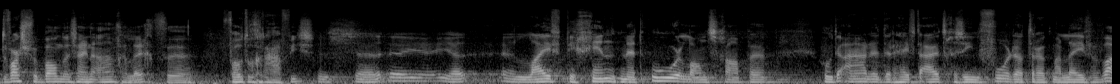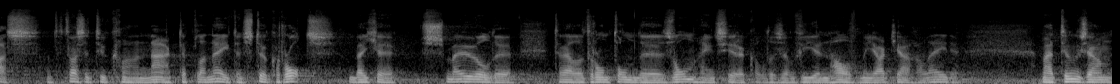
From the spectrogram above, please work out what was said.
dwarsverbanden zijn aangelegd, eh, fotografisch. Dus eh, eh, ja, eh, live begint met oerlandschappen. Hoe de aarde er heeft uitgezien voordat er ook maar leven was. Want het was natuurlijk gewoon een naakte planeet. Een stuk rots. Een beetje smeulde. Terwijl het rondom de zon heen cirkelde. Zo'n 4,5 miljard jaar geleden. Maar toen zo'n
